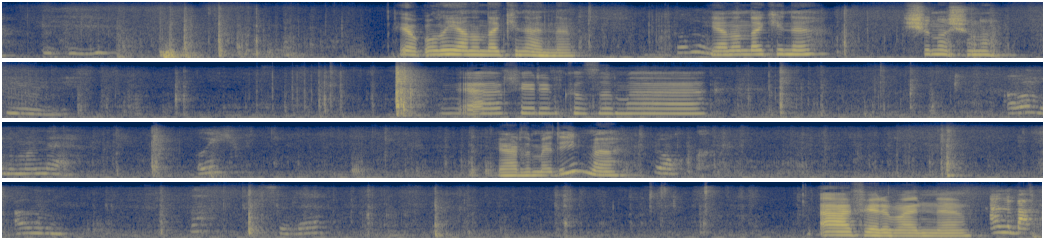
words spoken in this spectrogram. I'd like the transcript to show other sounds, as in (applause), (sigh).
Yok onun yanındakini annem. Bu mu? Yanındakini. Şunu şunu. Aferin kızıma. Alamadım anne. Oy Yardım edeyim mi? yok. Hah, Şöyle. Aferin annem. Anne bak.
